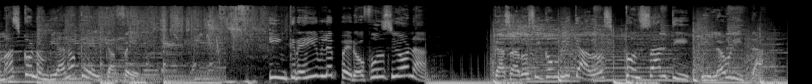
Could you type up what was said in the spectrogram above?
Más colombiano que el café. Increíble, pero funciona. Casados y complicados con Santi y Laurita.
